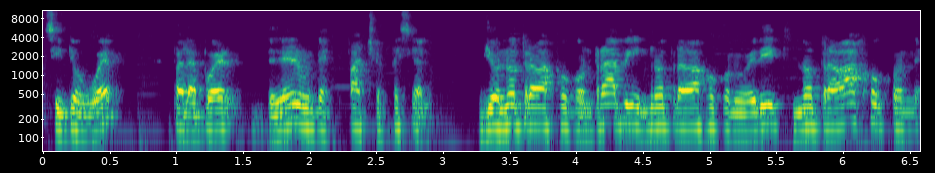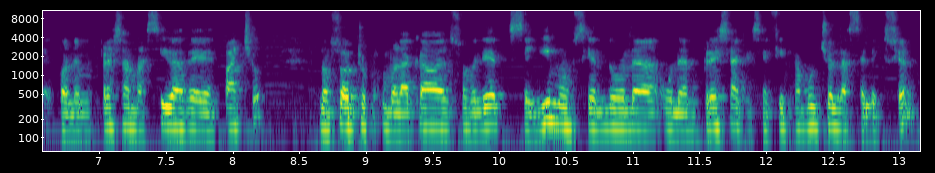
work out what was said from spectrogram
sitios web para poder tener un despacho especial. Yo no trabajo con Rappi, no trabajo con Uber Eats, no trabajo con, con empresas masivas de despacho, nosotros, como la Cava del Sommelier, seguimos siendo una, una, empresa que se fija mucho en la selección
